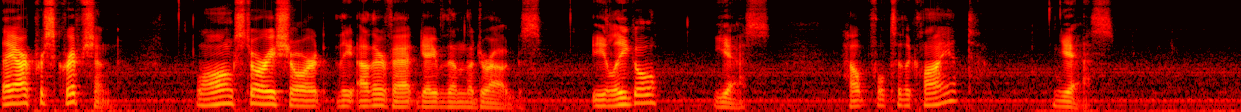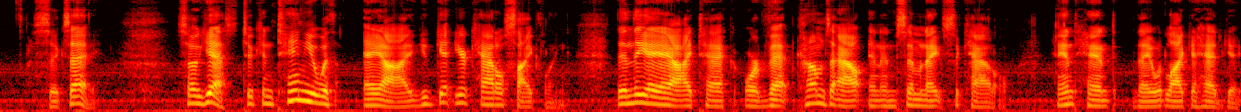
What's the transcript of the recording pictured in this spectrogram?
They are prescription. Long story short, the other vet gave them the drugs. Illegal? Yes. Helpful to the client? Yes. 6A. So, yes, to continue with AI, you get your cattle cycling. Then the AI tech or vet comes out and inseminates the cattle. Hint, hint, they would like a headgate.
